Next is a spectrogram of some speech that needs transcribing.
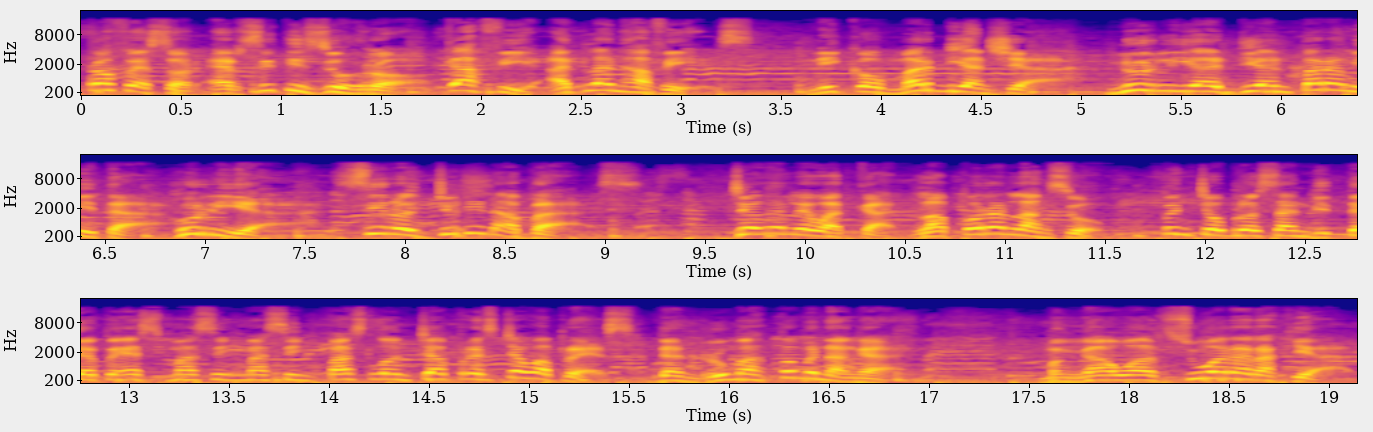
Profesor R. Siti Zuhro, Kafi Adlan Hafiz, Niko Mardiansyah, Nurlia Dian Paramita, Huria, Sirojudin Abbas. Jangan lewatkan laporan langsung pencoblosan di TPS masing-masing paslon Capres-Cawapres dan rumah pemenangan. Mengawal suara rakyat,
